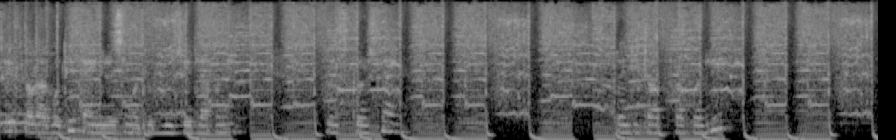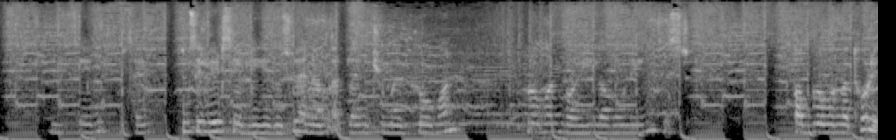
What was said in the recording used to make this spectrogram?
सेट लगाएको थिएँ त्यहाँनिर चाहिँ म त्यो ब्लू सेडलाई पनि प्लेस गर्छु and twenty top properly. Side चाहिँ रेड सेड लिएको छु and I'm applying to my browbone browbone भरि लगाउने होइन जस्ट अब ब्रोबनमा थोरै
